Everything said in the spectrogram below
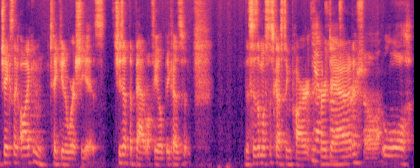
Jake's like, "Oh, I can take you to where she is." She's at the battlefield because this is the most disgusting part. yeah. Her dad. Oh,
